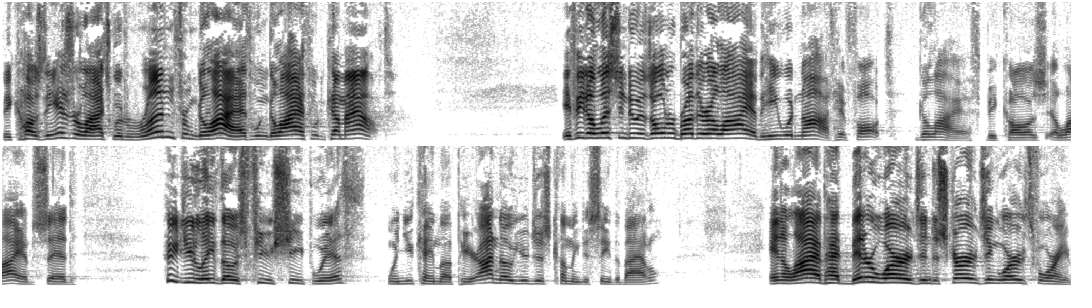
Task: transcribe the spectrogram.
Because the Israelites would run from Goliath when Goliath would come out. If he'd have listened to his older brother Eliab, he would not have fought Goliath because Eliab said, Who'd you leave those few sheep with when you came up here? I know you're just coming to see the battle. And Eliab had bitter words and discouraging words for him.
